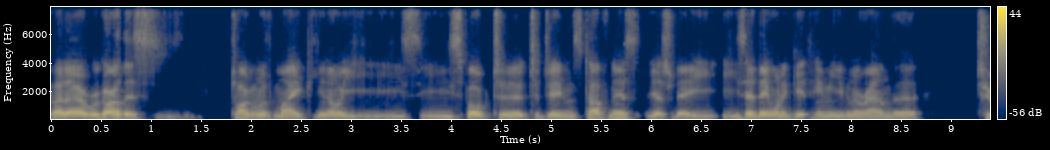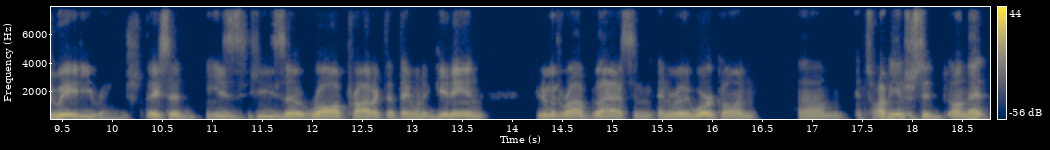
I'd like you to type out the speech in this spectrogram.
But uh, regardless, talking with Mike, you know, he he, he spoke to to Jaden's toughness yesterday. He, he said they want to get him even around the 280 range. They said he's he's a raw product that they want to get in, get in with Rob Glass and and really work on. Um, and so I'd be interested on that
